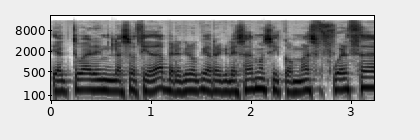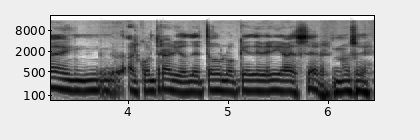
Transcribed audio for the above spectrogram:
de actuar en la sociedad, pero creo que regresamos y con más fuerza, en, al contrario de todo lo que debería ser. No sé.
